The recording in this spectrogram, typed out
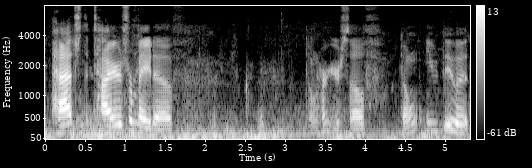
patch the tires were made of. Don't hurt yourself. Don't you do it.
